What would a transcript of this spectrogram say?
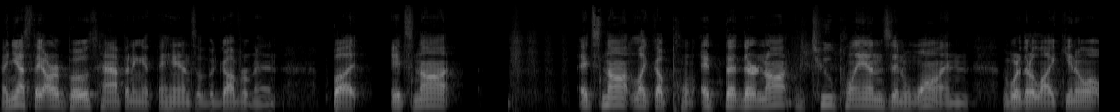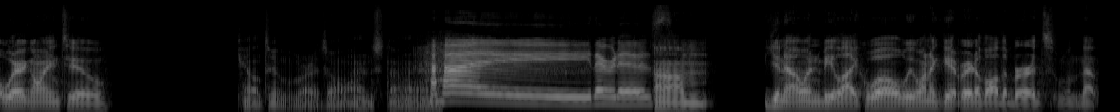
And yes, they are both happening at the hands of the government, but it's not it's not like a pl- it, they're not two plans in one where they're like, you know what, we're going to kill two birds with one stone. Hi, there it is. um, you know, and be like, well, we want to get rid of all the birds. Well, that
